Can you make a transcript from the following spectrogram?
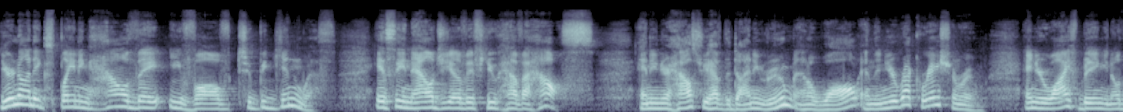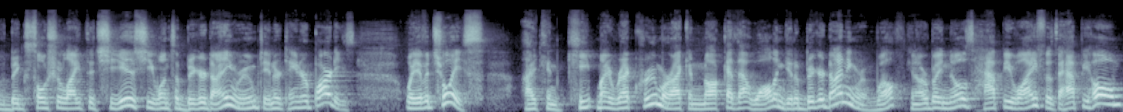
You're not explaining how they evolved to begin with. It's the analogy of if you have a house and in your house you have the dining room and a wall and then your recreation room. And your wife being, you know, the big socialite that she is, she wants a bigger dining room to entertain her parties. Well, you have a choice. I can keep my rec room or I can knock at that wall and get a bigger dining room. Well, you know, everybody knows happy wife is a happy home.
